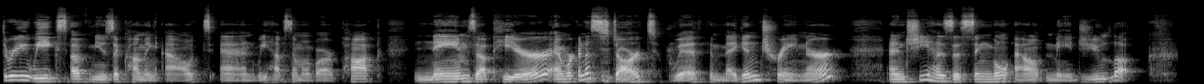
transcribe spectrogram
three weeks of music coming out, and we have some of our pop names up here, and we're gonna start with Meghan Trainor, and she has a single out, "Made You Look."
